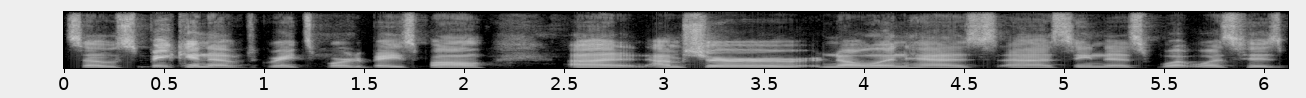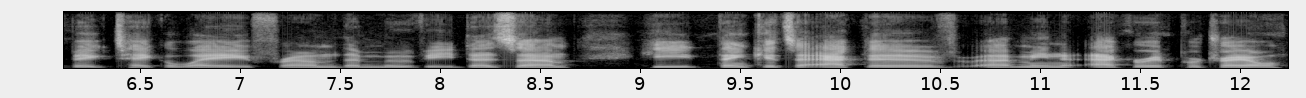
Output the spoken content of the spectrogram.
So, speaking of great sport of baseball, uh, I'm sure Nolan has uh, seen this. What was his big takeaway from the movie? Does um, he think it's an active, I mean, accurate portrayal?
